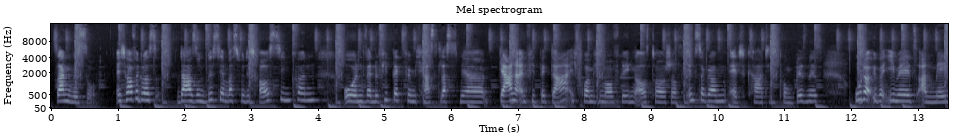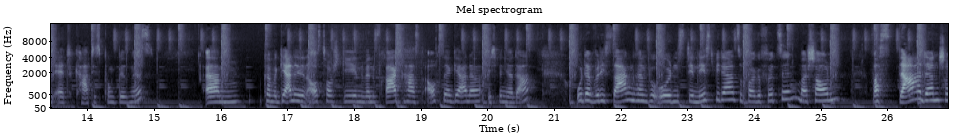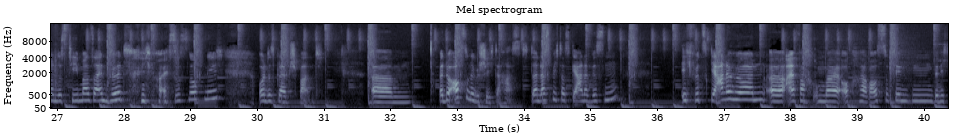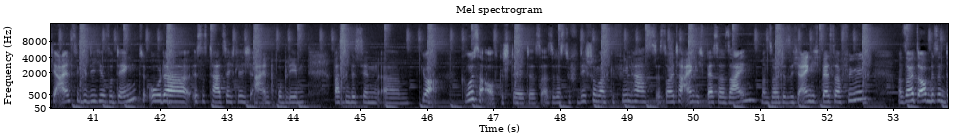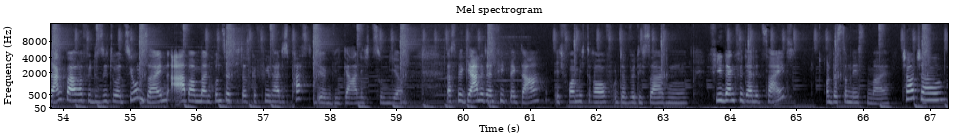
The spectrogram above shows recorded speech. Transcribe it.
Sagen wir es so. Ich hoffe, du hast da so ein bisschen was für dich rausziehen können. Und wenn du Feedback für mich hast, lass mir gerne ein Feedback da. Ich freue mich immer auf regen Austausch auf Instagram at katis.business oder über E-Mails an mail at katis.business. Ähm, können wir gerne in den Austausch gehen. Wenn du Fragen hast, auch sehr gerne. Ich bin ja da. Oder würde ich sagen, hören wir uns demnächst wieder zu Folge 14. Mal schauen, was da dann schon das Thema sein wird. Ich weiß es noch nicht und es bleibt spannend. Ähm, wenn du auch so eine Geschichte hast, dann lass mich das gerne wissen. Ich würde es gerne hören, äh, einfach um mal auch herauszufinden, bin ich die Einzige, die hier so denkt oder ist es tatsächlich ein Problem, was ein bisschen ähm, ja, größer aufgestellt ist. Also dass du für dich schon mal das Gefühl hast, es sollte eigentlich besser sein, man sollte sich eigentlich besser fühlen. Man sollte auch ein bisschen dankbarer für die Situation sein, aber man grundsätzlich das Gefühl hat, es passt irgendwie gar nicht zu mir. Lass mir gerne dein Feedback da. Ich freue mich drauf und da würde ich sagen, vielen Dank für deine Zeit und bis zum nächsten Mal. Ciao, ciao.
